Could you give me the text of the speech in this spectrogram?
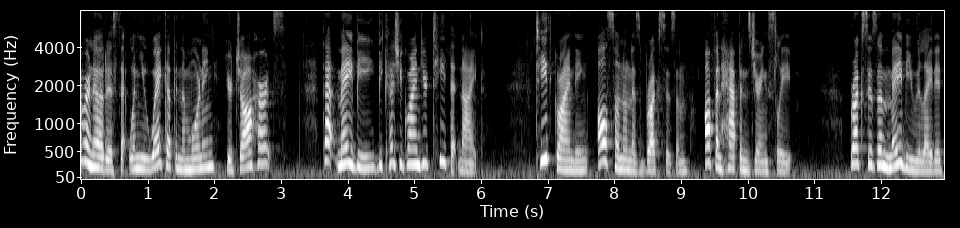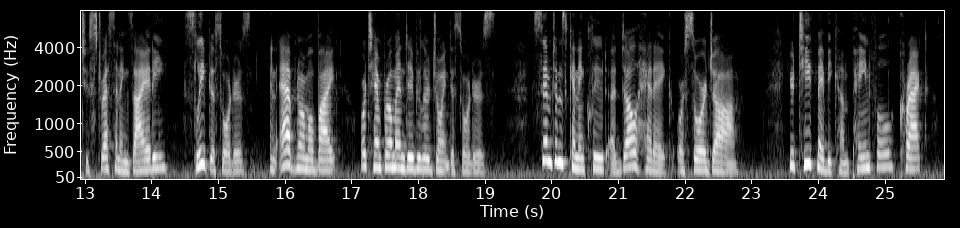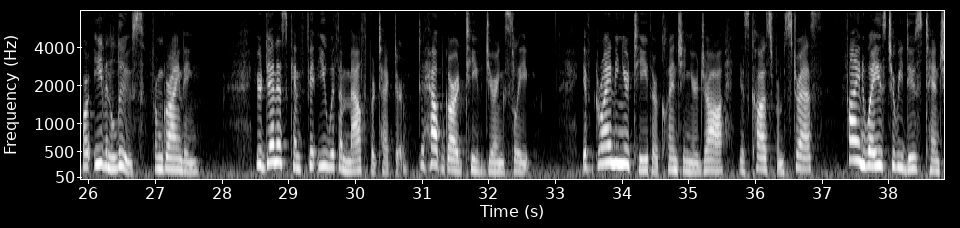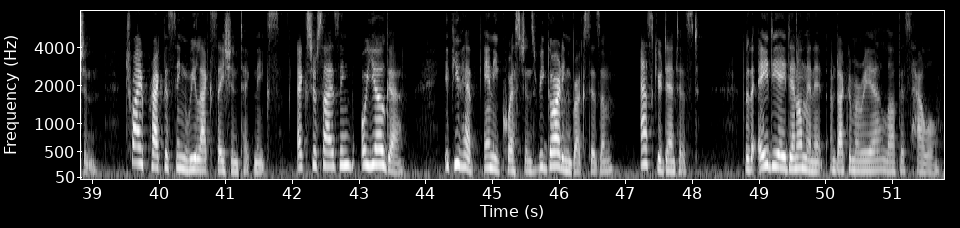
Ever notice that when you wake up in the morning, your jaw hurts? That may be because you grind your teeth at night. Teeth grinding, also known as bruxism, often happens during sleep. Bruxism may be related to stress and anxiety, sleep disorders, an abnormal bite, or temporomandibular joint disorders. Symptoms can include a dull headache or sore jaw. Your teeth may become painful, cracked, or even loose from grinding. Your dentist can fit you with a mouth protector to help guard teeth during sleep. If grinding your teeth or clenching your jaw is caused from stress, find ways to reduce tension. Try practicing relaxation techniques, exercising, or yoga. If you have any questions regarding bruxism, ask your dentist. For the ADA Dental Minute, I'm Dr. Maria Lopez Howell.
